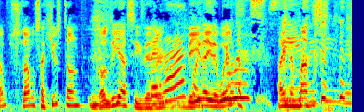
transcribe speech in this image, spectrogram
vamos, vamos a Houston, dos días y de, ida y de vuelta. Pues, Ay, sí, nada más. sí, sí, sí. Ay,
